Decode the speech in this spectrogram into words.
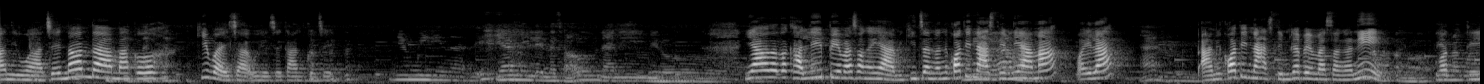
अनि उहाँ चाहिँ नन्द आमाको। के भएछ उयो चाहिँ कानको चाहिँ? यहाँ आउँदा त खालि पेमासँग यहाँ हामी किचनमा नि कति नाच्थ्यौँ नि आमा? पहिला? हामी। कति नाच्थ्यौँ क्या पेमासँग नि? कति?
